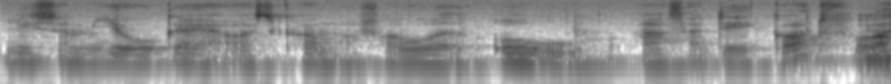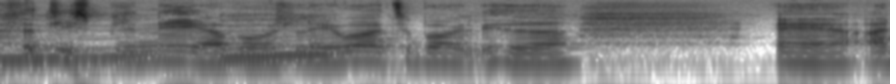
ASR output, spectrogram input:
ligesom yoga også kommer fra ordet o. Altså det er godt for os at Mhm. disciplinere vores Mhm. lavere tilbøjeligheder. Uh, og,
